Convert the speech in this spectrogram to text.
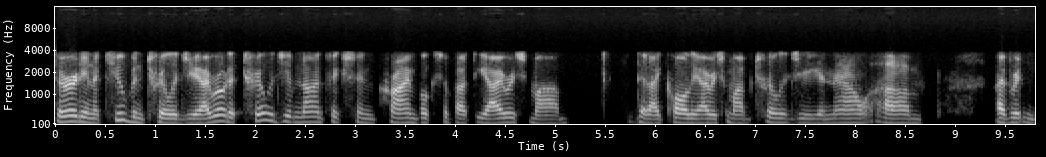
third in a Cuban trilogy. I wrote a trilogy of nonfiction crime books about the Irish mob that I call the Irish Mob Trilogy, and now um, I've written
